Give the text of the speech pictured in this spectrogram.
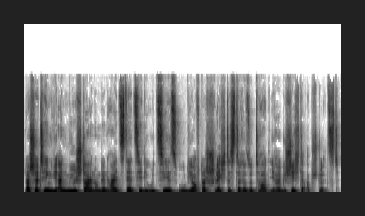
Laschet hing wie ein Mühlstein um den Hals der CDU-CSU, die auf das schlechteste Resultat ihrer Geschichte abstürzt.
